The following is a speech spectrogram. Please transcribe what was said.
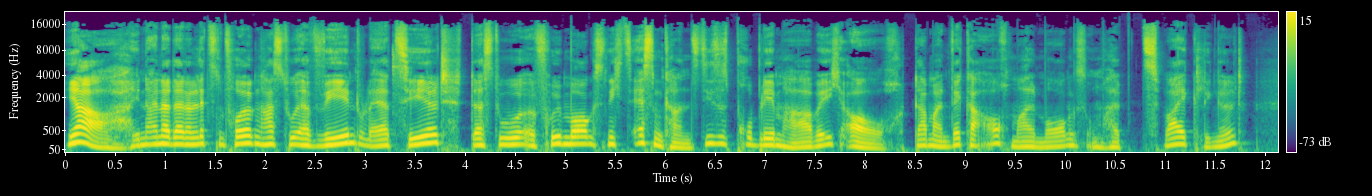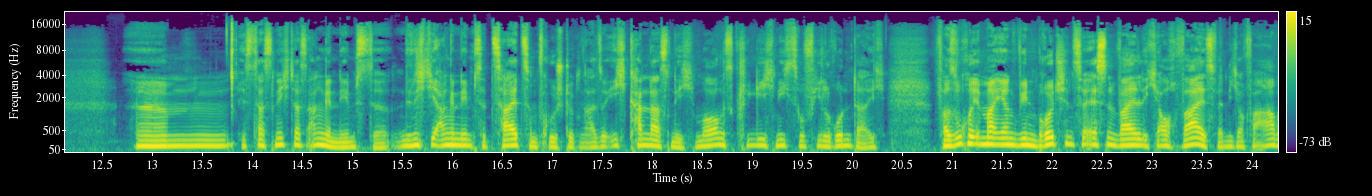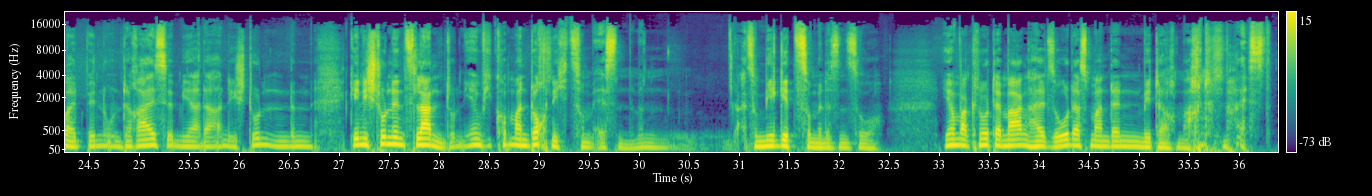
Ja, in einer deiner letzten Folgen hast du erwähnt oder erzählt, dass du äh, frühmorgens nichts essen kannst. Dieses Problem habe ich auch. Da mein Wecker auch mal morgens um halb zwei klingelt, ähm, ist das nicht das angenehmste, nicht die angenehmste Zeit zum Frühstücken. Also ich kann das nicht. Morgens kriege ich nicht so viel runter. Ich versuche immer irgendwie ein Brötchen zu essen, weil ich auch weiß, wenn ich auf der Arbeit bin und reiße mir da die Stunden, dann gehen die Stunden ins Land und irgendwie kommt man doch nicht zum Essen. Man, also mir geht es zumindest so. Irgendwann knurrt der Magen halt so, dass man dann Mittag macht meist.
